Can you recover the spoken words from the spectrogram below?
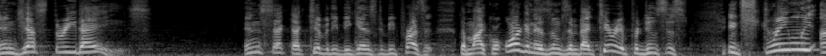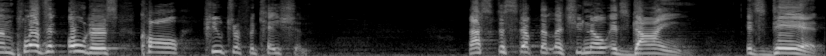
in just three days. Insect activity begins to be present. The microorganisms and bacteria produces extremely unpleasant odors called putrefaction. That's the stuff that lets you know it's dying. It's dead.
